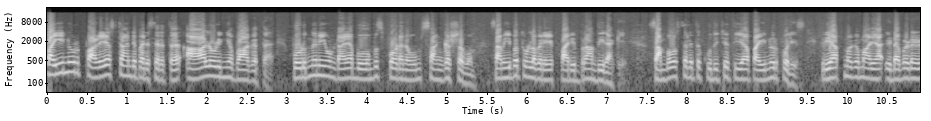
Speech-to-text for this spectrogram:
പയ്യന്നൂർ പഴയ സ്റ്റാൻഡ് പരിസരത്ത് ആളൊഴിഞ്ഞ ഭാഗത്ത് പൊടുന്നനെയുണ്ടായ ബോംബ് സ്ഫോടനവും സംഘർഷവും സമീപത്തുള്ളവരെ പരിഭ്രാന്തിയിലാക്കി. സംഭവസ്ഥലത്ത് കുതിച്ചെത്തിയ പയ്യന്നൂർ പോലീസ് ക്രിയാത്മകമായ ഇടപെടൽ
